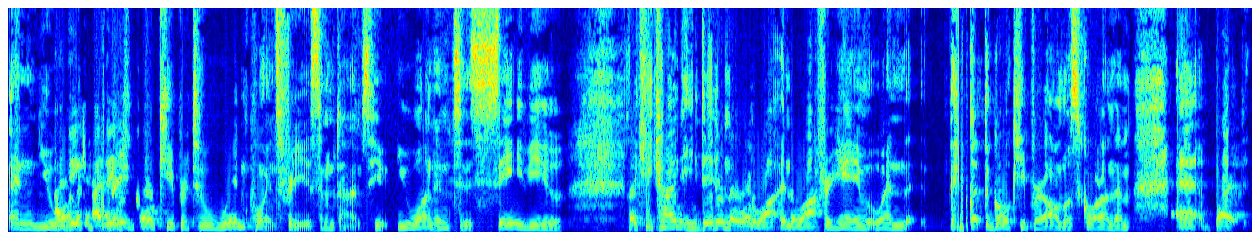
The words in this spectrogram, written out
and you want think, a great think, goalkeeper to win points for you. Sometimes he, you want him to save you, like he kind of he did in the one in the Watford game when they let the goalkeeper almost score on them, uh, but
